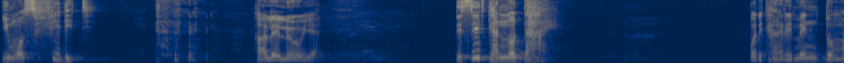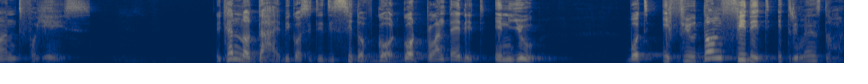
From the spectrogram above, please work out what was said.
you must feed it. Hallelujah. The seed cannot die, but it can remain dormant for years. It cannot die because it is the seed of God. God planted it in you. But if you don't feed it, it remains dormant.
